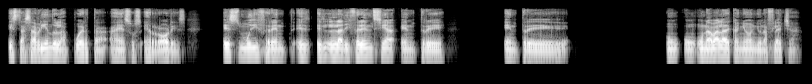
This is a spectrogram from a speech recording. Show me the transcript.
estás abriendo la puerta a esos errores. Es muy diferente, es, es la diferencia entre, entre un- un- una bala de cañón y una flecha.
